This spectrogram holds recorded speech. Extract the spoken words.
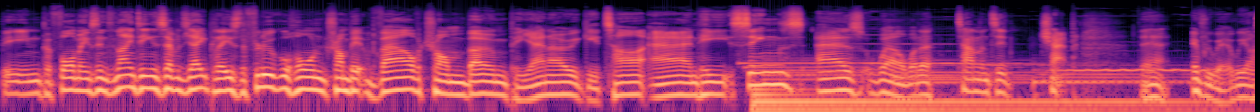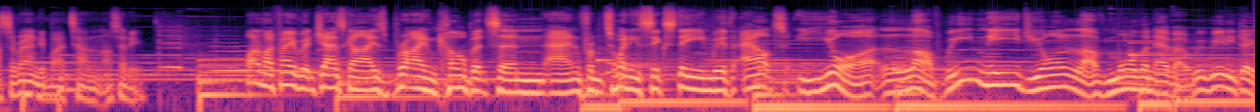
been performing since 1978, plays the flugelhorn, trumpet, valve, trombone, piano, guitar, and he sings as well. What a talented chap. They're everywhere. We are surrounded by talent, I'll tell you. One of my favourite jazz guys, Brian Culbertson, and from 2016, Without Your Love. We need your love more than ever. We really do.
